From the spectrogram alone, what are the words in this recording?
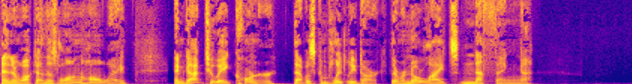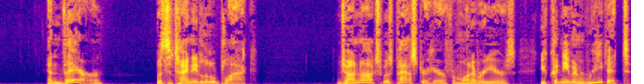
and then walked down this long hallway and got to a corner that was completely dark. There were no lights, nothing. And there was a tiny little plaque. John Knox was pastor here from whatever years. You couldn't even read it.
